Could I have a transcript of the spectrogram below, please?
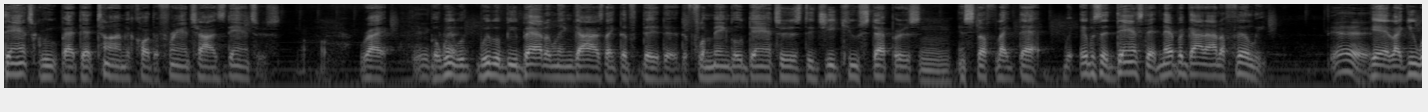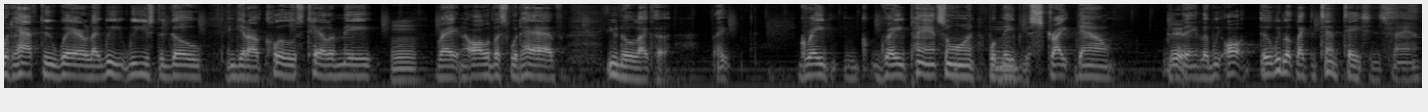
dance group at that time. They called the Franchise Dancers. Right, but we would we would be battling guys like the the, the, the flamingo dancers, the GQ steppers, Mm. and stuff like that. It was a dance that never got out of Philly. Yeah. Yeah, like you would have to wear like we we used to go and get our clothes tailor made, Mm. right? And all of us would have, you know, like a like gray gray pants on with maybe a stripe down Mm. Yeah. thing. Like we all dude, we look like the Temptations, man.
